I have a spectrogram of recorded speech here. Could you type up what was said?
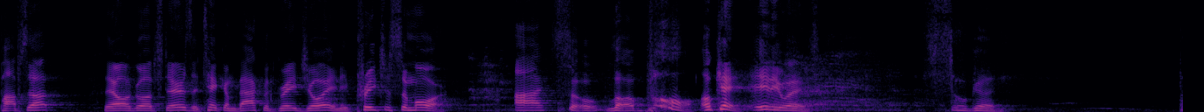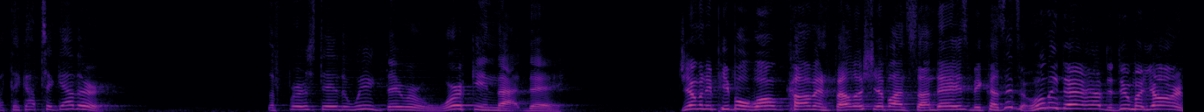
Pops up. They all go upstairs. They take him back with great joy and he preaches some more. I so love Paul. Okay, anyways. So good. But they got together. The first day of the week, they were working that day. Do you know how many people won't come and fellowship on Sundays because it's the only day I have to do my yard?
